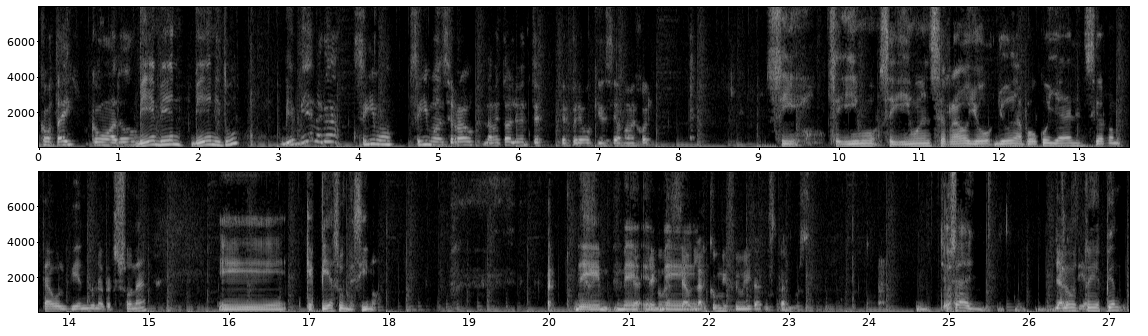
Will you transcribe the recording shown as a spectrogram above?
¿Cómo estáis? ¿Cómo va todo? Bien, bien, bien, ¿y tú? Bien, bien acá. Seguimos, seguimos encerrados, lamentablemente. Esperemos que sea más mejor. Sí, seguimos, seguimos encerrados. Yo, yo de a poco ya el encierro me está volviendo una persona eh, que espía a sus vecinos. De, me, ya, ya comencé me, a hablar con mis figuritas de Star Wars. O sea, ya yo lo estoy espiando.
